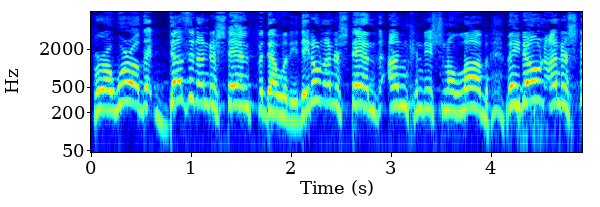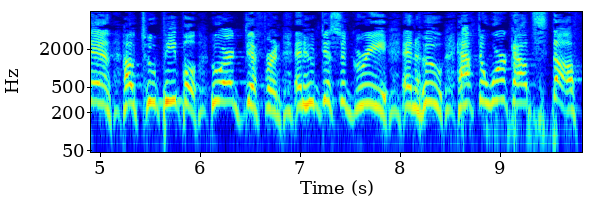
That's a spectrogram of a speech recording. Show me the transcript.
for a world that doesn't understand fidelity. They don't understand unconditional love. They don't understand how two people who are different and who disagree and who have to work out stuff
